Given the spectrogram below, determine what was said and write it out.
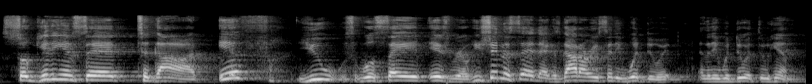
So Gideon said to God, If you will save Israel, he shouldn't have said that because God already said he would do it and that he would do it through him.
